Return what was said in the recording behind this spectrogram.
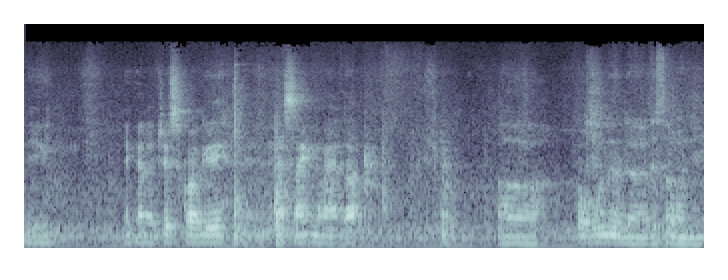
Ni, ni gonna just gå ge, jag sa inte vänta. Uh, ho una da da so ni.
